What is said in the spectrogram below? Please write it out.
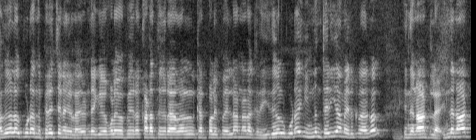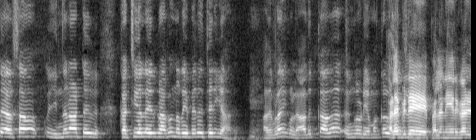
அதுகளை கூட அந்த பிரச்சனைகளை இன்றைக்கு எவ்வளவு பேரை கடத்துகிறார்கள் கற்பழிப்பு எல்லாம் நடக்குது. இதுகள் கூட இன்னும் தெரியாமல் இருக்கிறார்கள் இந்த நாட்டில். இந்த நாட்டு அரசாங்கம் இந்த நாட்டு கட்சிகளில் இருக்கிறார்கள் நிறைய பேருக்கு தெரியாது. அதை விளங்கிக் கொள்ள அதுக்காக எங்களுடைய மக்கள் அழைப்பிலே பல நேர்கள்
